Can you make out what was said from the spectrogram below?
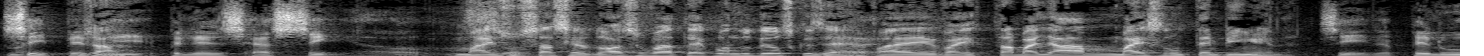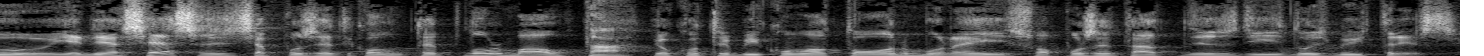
Sim, pelo, INSS, sim. Mas sou... o sacerdócio vai até quando Deus quiser, é. vai, vai trabalhar mais um tempinho ainda. Sim, pelo INSS a gente se aposenta com um tempo normal. Tá. Eu contribuí como autônomo, né, e sou aposentado desde 2013.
